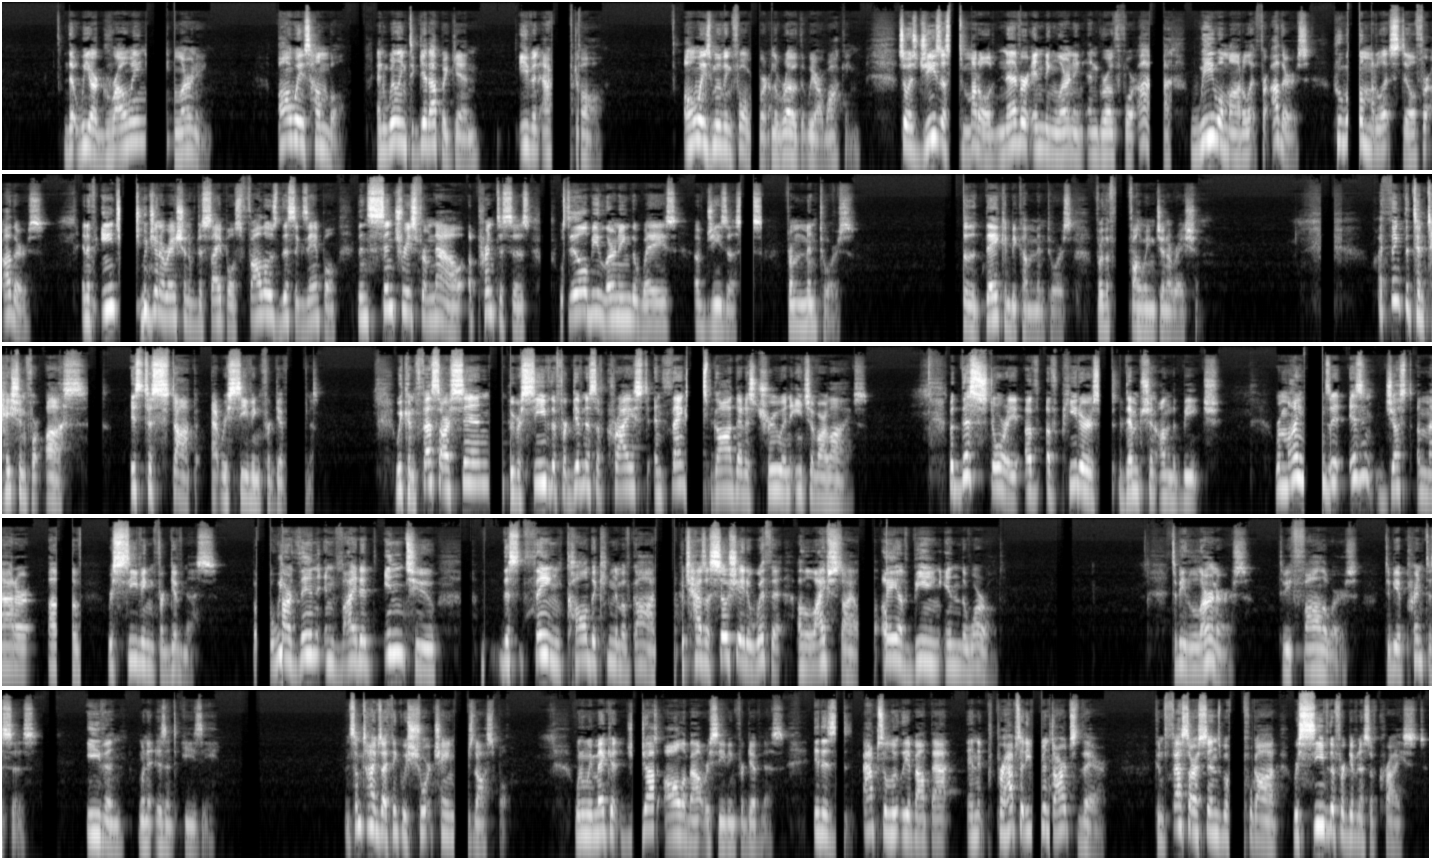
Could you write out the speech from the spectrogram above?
that we are growing and learning, always humble and willing to get up again even after fall. Always moving forward on the road that we are walking. So, as Jesus modeled never ending learning and growth for us, we will model it for others, who will model it still for others. And if each new generation of disciples follows this example, then centuries from now, apprentices will still be learning the ways of Jesus from mentors so that they can become mentors for the following generation. I think the temptation for us is to stop at receiving forgiveness. We confess our sin, we receive the forgiveness of Christ, and thanks to God that is true in each of our lives. But this story of, of Peter's redemption on the beach reminds it isn't just a matter of receiving forgiveness, but we are then invited into this thing called the kingdom of God, which has associated with it a lifestyle, a way of being in the world. To be learners, to be followers, to be apprentices, even when it isn't easy. And sometimes I think we shortchange the gospel when we make it just all about receiving forgiveness. It is absolutely about that, and it, perhaps it even starts there. Confess our sins before God, receive the forgiveness of Christ.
